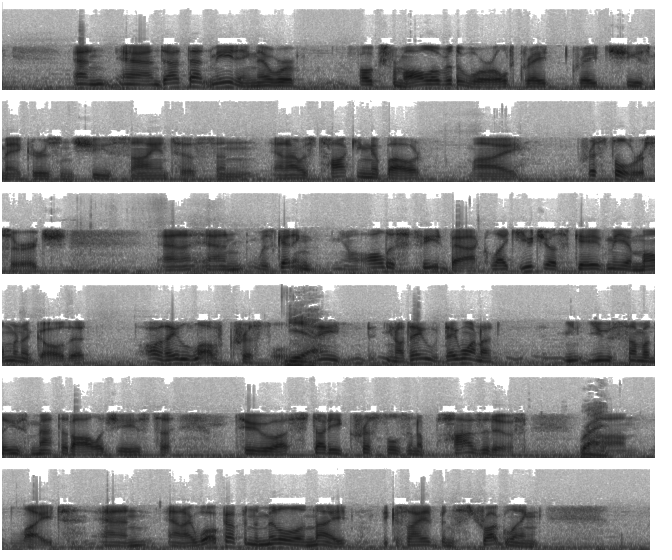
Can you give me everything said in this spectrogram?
and and at that meeting, there were folks from all over the world, great great cheesemakers and cheese scientists, and and I was talking about my crystal research. And, and was getting you know all this feedback like you just gave me a moment ago that oh they love crystals yeah they you know they they want to use some of these methodologies to to uh, study crystals in a positive right. um, light. And and I woke up in the middle of the night because I had been struggling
